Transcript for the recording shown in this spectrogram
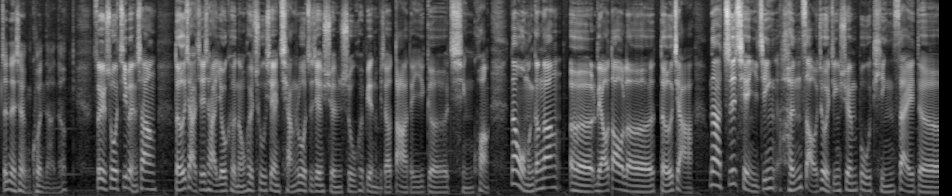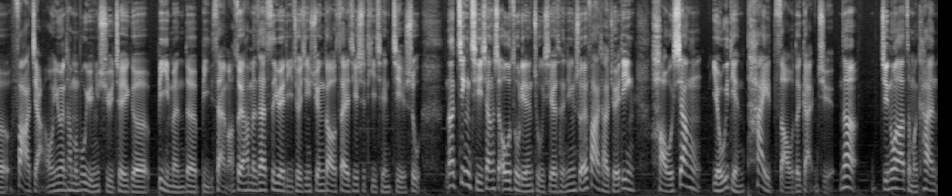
真的是很困难呢，所以说基本上德甲接下来有可能会出现强弱之间悬殊会变得比较大的一个情况。那我们刚刚呃聊到了德甲，那之前已经很早就已经宣布停赛的法甲哦，因为他们不允许这个闭门的比赛嘛，所以他们在四月底就已经宣告赛季是提前结束。那近期像是欧足联主席也曾经说，哎，法甲决定好像有一点太早的感觉。那吉诺拉怎么看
